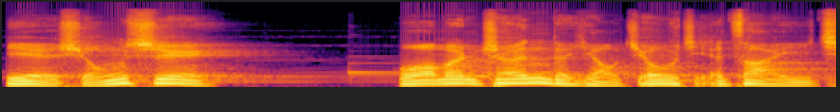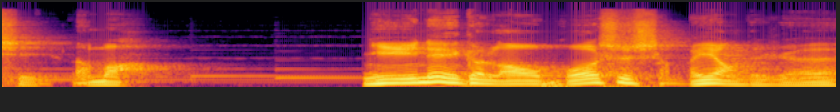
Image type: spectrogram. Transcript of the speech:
叶雄信，我们真的要纠结在一起了吗？你那个老婆是什么样的人？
